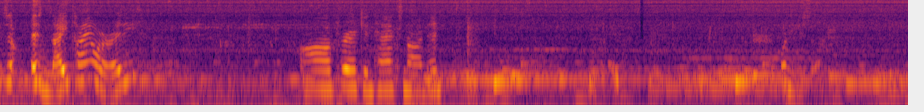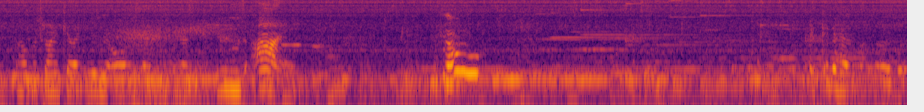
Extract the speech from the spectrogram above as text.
Is it, it's nighttime already? Oh, freaking heck's not dead. What do you say? I was trying to kill like using all the stuff. That's whose eye. No. I could have had of it, but.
